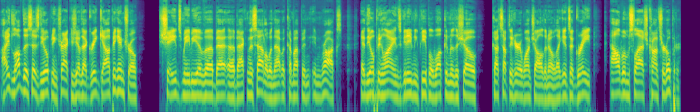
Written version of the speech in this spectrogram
I'd love this as the opening track because you have that great galloping intro, shades maybe of uh, ba- uh, Back in the Saddle when that would come up in in rocks, and the mm-hmm. opening lines, "Good evening, people. Welcome to the show. Got something here I want y'all to know." Like it's a great album slash concert opener.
